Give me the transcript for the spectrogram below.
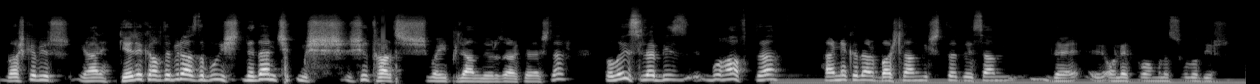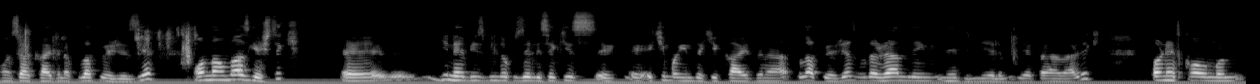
başka bir yani gelecek hafta biraz da bu iş neden çıkmışı tartışmayı planlıyoruz arkadaşlar. Dolayısıyla biz bu hafta her ne kadar başlangıçta desem de e, Ornette Coleman'ın solo bir konser kaydına kulak vereceğiz diye ondan vazgeçtik. Ee, yine biz 1958 e, e, Ekim ayındaki kaydına kulak vereceğiz. Burada Rambling'ni dinleyelim diye karar verdik. Ornette Coleman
